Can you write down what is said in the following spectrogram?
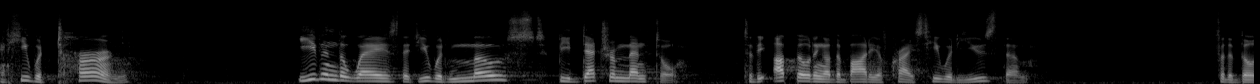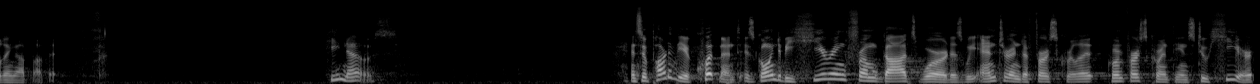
and He would turn even the ways that you would most be detrimental to the upbuilding of the body of Christ, He would use them for the building up of it. He knows. And so part of the equipment is going to be hearing from God's word as we enter into 1 Corinthians to hear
